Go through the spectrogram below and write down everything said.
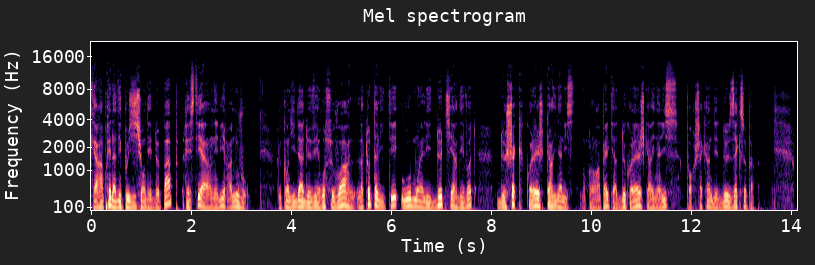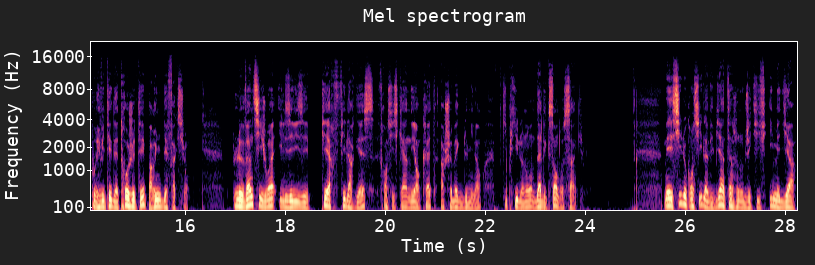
car après la déposition des deux papes, restait à en élire un nouveau. Le candidat devait recevoir la totalité ou au moins les deux tiers des votes de chaque collège cardinaliste. Donc on rappelle qu'il y a deux collèges cardinalistes pour chacun des deux ex-papes, pour éviter d'être rejeté par une des factions. Le 26 juin, ils élisaient Pierre Philargues, franciscain né en Crète, archevêque de Milan, qui prit le nom d'Alexandre V. Mais si le concile avait bien atteint son objectif immédiat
